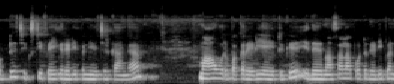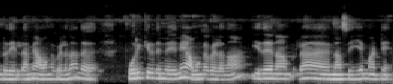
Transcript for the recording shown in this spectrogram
போட்டு சிக்ஸ்டி ஃபைவ்க்கு ரெடி பண்ணி வச்சுருக்காங்க. மாவு ஒரு பக்கம் ரெடி ஆகிட்டுருக்கு இது மசாலா போட்டு ரெடி பண்ணுறது எல்லாமே அவங்க வேலை தான் அந்த பொரிக்கிறது மாரியுமே அவங்க வேலை தான் இதை நான்லாம் நான் செய்ய மாட்டேன்.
